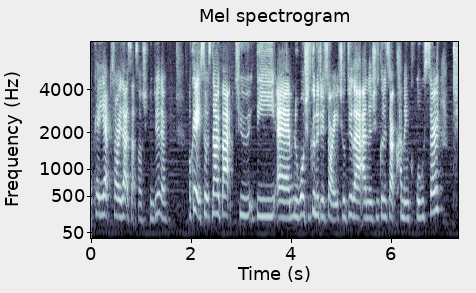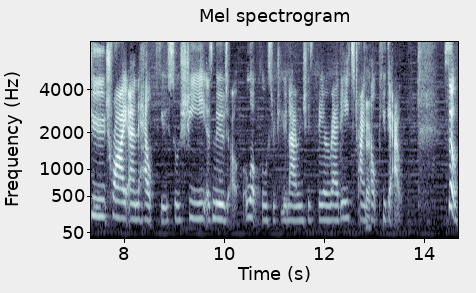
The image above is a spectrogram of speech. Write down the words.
Okay, yep, sorry, that's that's all she can do there. Okay, so it's now back to the um no what she's gonna do, sorry, she'll do that and then she's gonna start coming closer to try and help you. So she has moved a a lot closer to you now and she's there ready to try and Okay. help you get out. So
